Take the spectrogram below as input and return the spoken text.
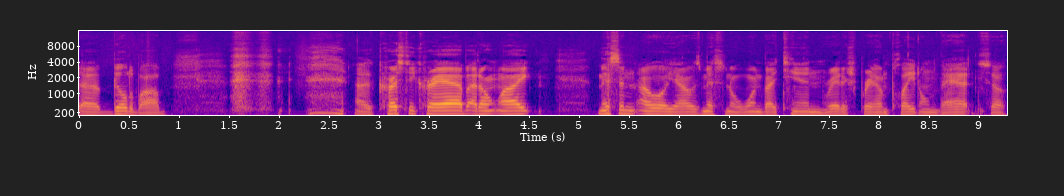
uh, Build-A-Bob. uh, Krusty Krab, I don't like. Missing, oh yeah, I was missing a 1 by 10 reddish brown plate on that. So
